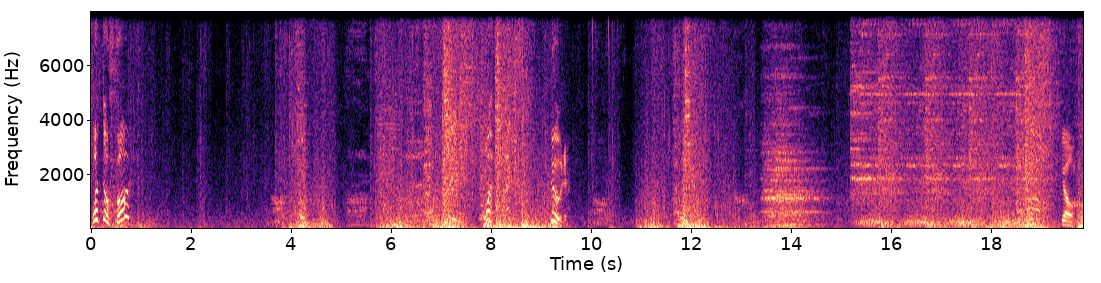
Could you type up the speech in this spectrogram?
What the fuck? Dude! Yo.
